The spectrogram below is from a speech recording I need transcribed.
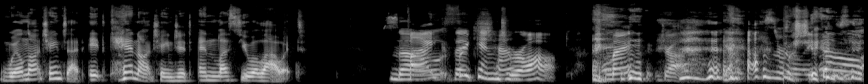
will not change that. It cannot change it unless you allow it. So Mic the freaking cha- drop. Mic drop. that was really shit. good. So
